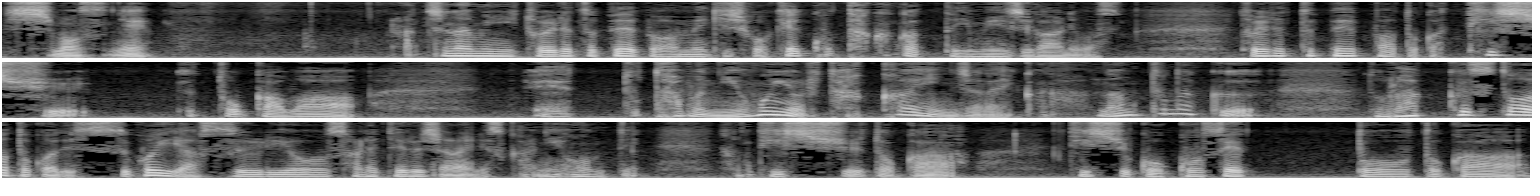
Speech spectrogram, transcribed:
しますね。ちなみにトイレットペーパーはメキシコは結構高かったイメージがあります。トイレットペーパーとかティッシュとかは、えっと、多分日本より高いんじゃないかな。なんとなく、ドラッグストアとかですごい安売りをされてるじゃないですか、日本って。そのティッシュとか、ティッシュ5個セットとか、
